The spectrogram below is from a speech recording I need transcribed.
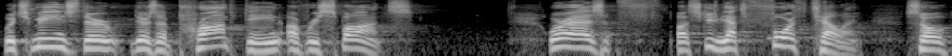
which means there, there's a prompting of response. Whereas, uh, excuse me, that's forthtelling. So,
